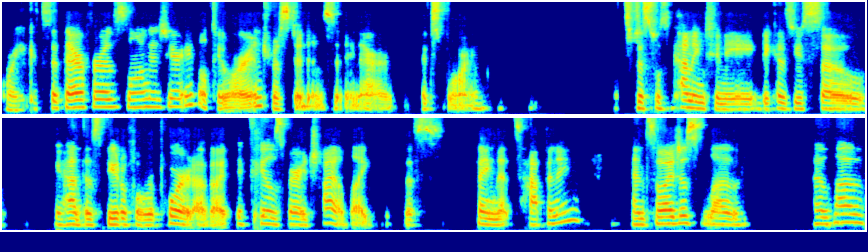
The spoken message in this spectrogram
or you could sit there for as long as you're able to or interested in sitting there exploring. It's just was coming to me because you so you had this beautiful report of it. It feels very childlike, this thing that's happening and so I just love, I love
